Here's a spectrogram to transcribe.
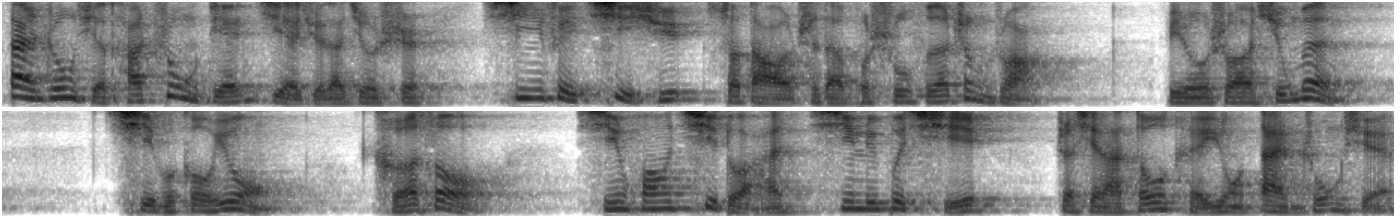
膻中穴它重点解决的就是心肺气虚所导致的不舒服的症状，比如说胸闷、气不够用、咳嗽、心慌气短、心律不齐，这些呢都可以用膻中穴。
